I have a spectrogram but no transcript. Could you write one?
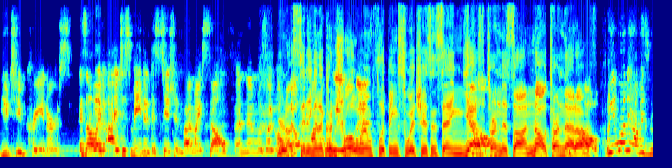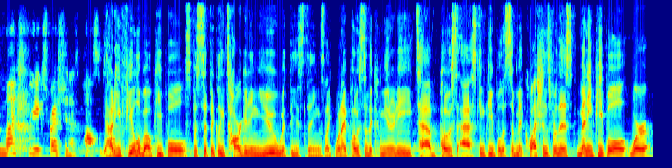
YouTube creators. It's not like I just made a decision by myself and then was like, You're oh, not no, sitting in a control room flipping switches and saying, yes, no. turn this on. No, turn that no. off. We want to have as much free expression as possible. How do you feel about people specifically targeting you with these things? Like when I posted the community tab post asking people to submit questions for this, many people were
